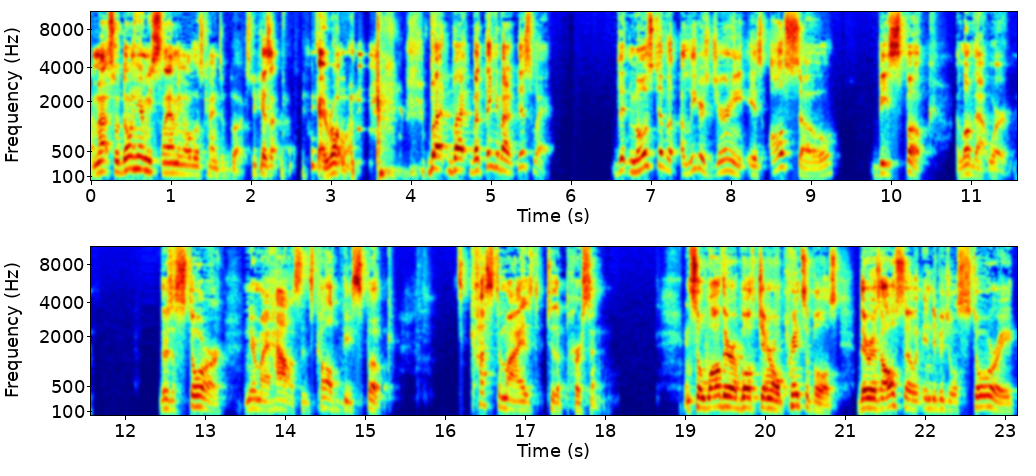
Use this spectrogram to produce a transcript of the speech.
i'm not so don't hear me slamming all those kinds of books because i think i wrote one but but but think about it this way that most of a, a leader's journey is also bespoke I love that word. There's a store near my house. It's called Bespoke. It's customized to the person. And so while there are both general principles, there is also an individual story.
